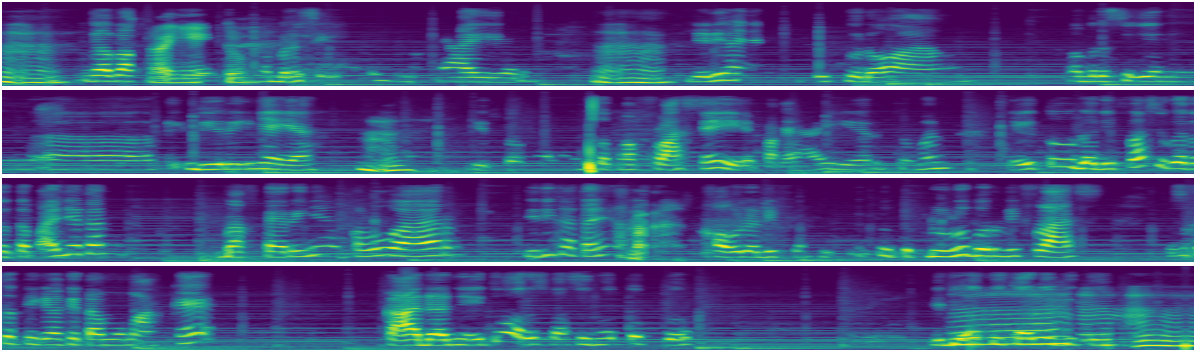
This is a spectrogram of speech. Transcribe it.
-mm, nggak pakai itu. ngebersihin pakai air. Mm -mm. jadi hanya itu doang. Ngebersihin uh, dirinya ya. Mm -mm. Gitu. Untuk ngeflashnya ya pakai air cuman ya itu udah di flash juga tetap aja kan bakterinya keluar. Jadi katanya kalau udah di flash tutup dulu baru di flash terus ketika kita mau make keadaannya itu harus kasih nutup tuh. Jadi hmm, etikanya gitu. hmm, hmm.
